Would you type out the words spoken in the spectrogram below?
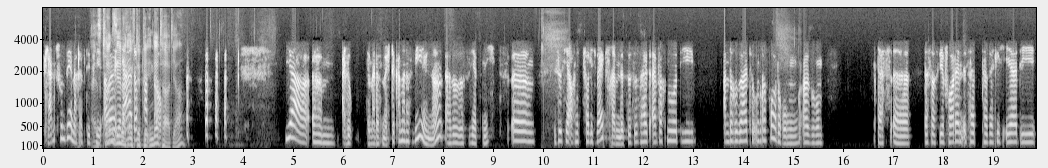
klang schon sehr nach FDP. Es klang Aber sehr ja, nach FDP, in der auch. Tat, ja. Ja, ähm, also wenn man das möchte, kann man das wählen. Ne? Also das ist jetzt nicht, ähm, es ist ja auch nichts völlig weltfremdes. Es ist halt einfach nur die andere Seite unserer Forderungen. Also das, äh, das, was wir fordern, ist halt tatsächlich eher die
